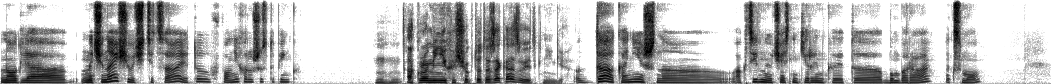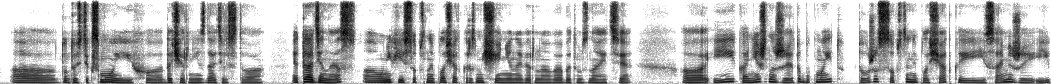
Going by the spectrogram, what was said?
Но для начинающего чтеца это вполне хорошая ступенька. Угу. А кроме них еще кто-то заказывает книги? Да, конечно. Активные участники рынка это Бомбара, Эксмо. А, ну, то есть Эксмо и их дочернее издательство. Это 1С. А, у них есть собственная площадка размещения, наверное, вы об этом знаете. А, и, конечно же, это BookMate тоже с собственной площадкой и сами же и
